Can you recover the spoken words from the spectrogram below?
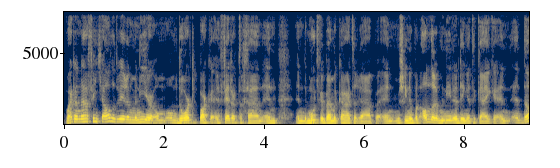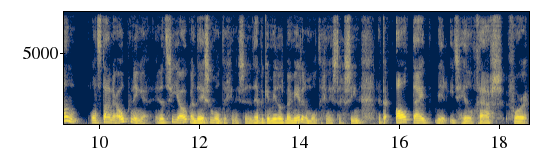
Maar daarna vind je altijd weer een manier om, om door te pakken en verder te gaan. En, en de moed weer bij elkaar te rapen. En misschien op een andere manier naar dingen te kijken. En, en dan ontstaan er openingen. En dat zie je ook aan deze mondhygiënisten. Dat heb ik inmiddels bij meerdere mondhygiënisten gezien. Dat er altijd weer iets heel gaafs voor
